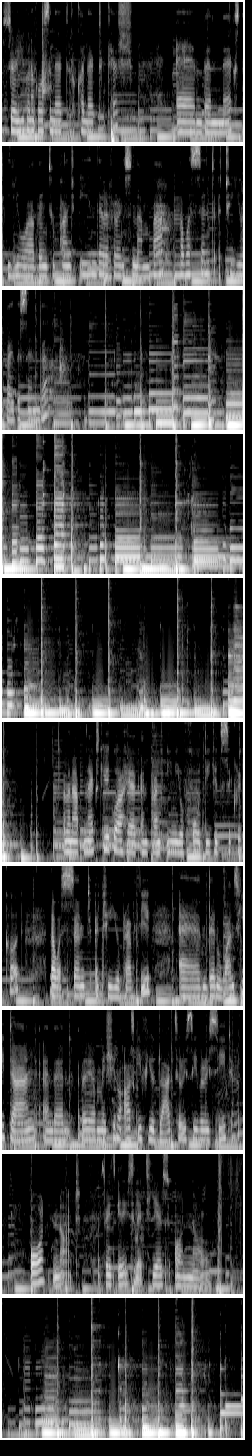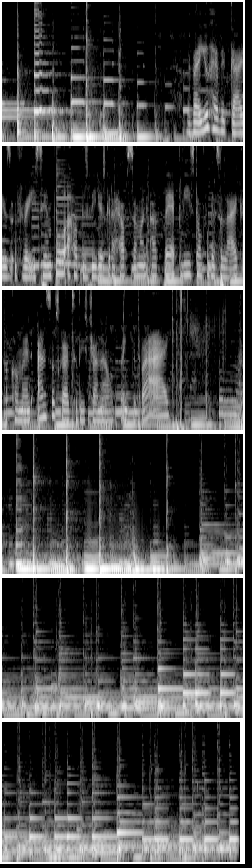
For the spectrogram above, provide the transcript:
So you're gonna go select collect cash and then next you are going to punch in the reference number that was sent to you by the sender and then up next you go ahead and punch in your four digit secret code that was sent uh, to you privately. And then once you're done and then the machine will ask if you'd like to receive a receipt or not. So it's either select yes or no there you have it guys. Very simple. I hope this video is gonna help someone out there. Please don't forget to like comment and subscribe to this channel. Thank you. Bye.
